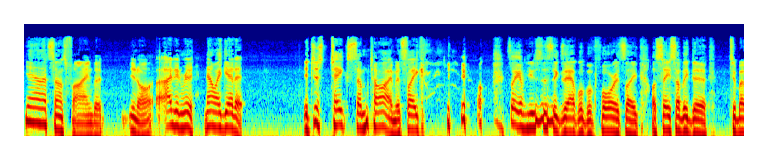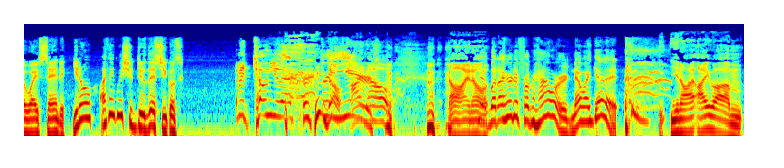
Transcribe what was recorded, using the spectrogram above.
yeah, that sounds fine, but you know, I didn't really. Now I get it. It just takes some time. It's like, you know, it's like I've used this example before. It's like I'll say something to to my wife Sandy. You know, I think we should do this. She goes, I've been telling you that for three No, years. I know. No, I know. Yeah, but I heard it from Howard. Now I get it. You know, I, I um,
